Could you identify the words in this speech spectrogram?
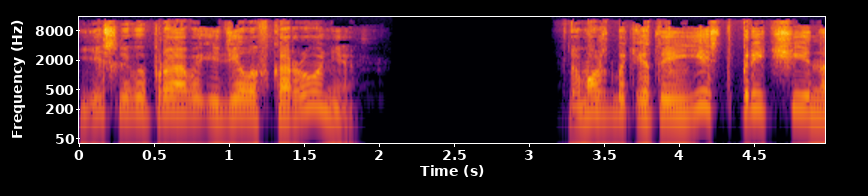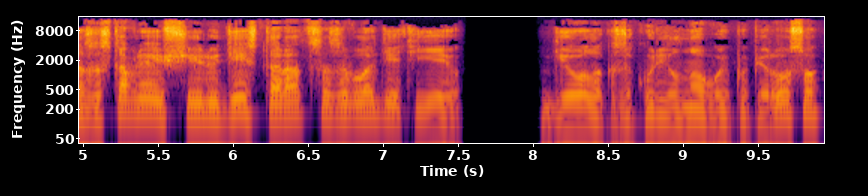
Если вы правы и дело в короне, да, может быть, это и есть причина, заставляющая людей стараться завладеть ею. Геолог закурил новую папиросу,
